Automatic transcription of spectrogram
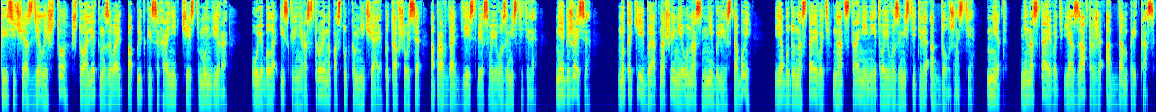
Ты сейчас делаешь то, что Олег называет попыткой сохранить честь мундира. Уля была искренне расстроена поступком Нечая, пытавшегося оправдать действия своего заместителя. Не обижайся, но какие бы отношения у нас ни были с тобой, я буду настаивать на отстранении твоего заместителя от должности. Нет, не настаивать, я завтра же отдам приказ.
